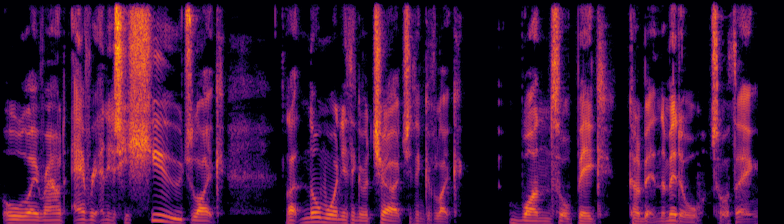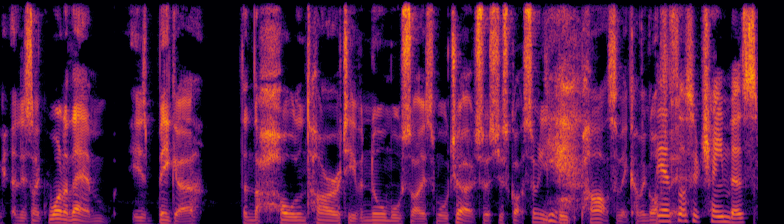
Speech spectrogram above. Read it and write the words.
all the way around every, and it's a huge like like normal when you think of a church, you think of like one sort of big kind of bit in the middle sort of thing, and it's like one of them is bigger than the whole entirety of a normal sized small church. So it's just got so many Yeah. big parts of it coming off There's it. lots of chambers.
